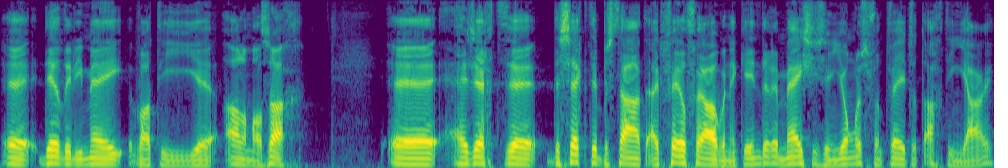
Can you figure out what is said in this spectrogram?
uh, deelde hij mee wat hij allemaal zag. Hij zegt, de secte bestaat uit veel vrouwen en kinderen, meisjes en jongens van 2 tot 18 jaar,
